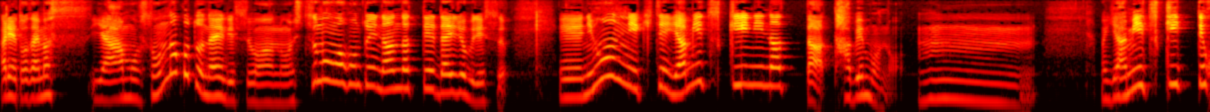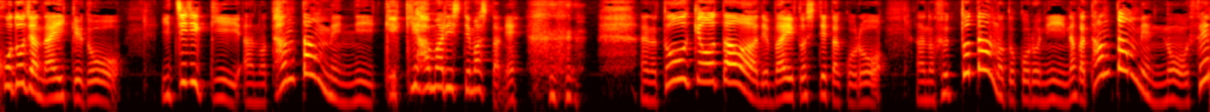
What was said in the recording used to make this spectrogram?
ありがとうございます。いやーもうそんなことないですよ。あの、質問は本当に何だって大丈夫です。えー日本に来て病みつきになった食べ物。うーん。まあ病みつきってほどじゃないけど、一時期、あの、担々麺に激ハマりしてましたね。あの、東京タワーでバイトしてた頃、あの、フットタウンのところになんか担々麺の専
